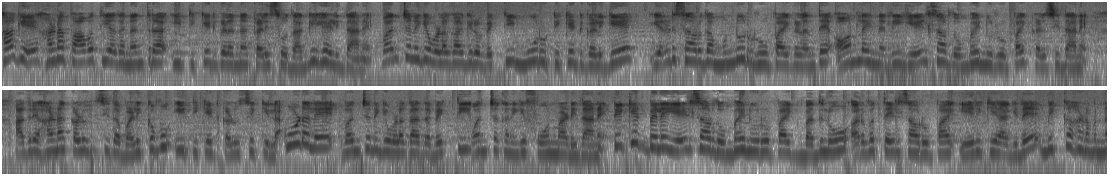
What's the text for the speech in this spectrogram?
ಹಾಗೆ ಹಣ ಪಾವತಿಯಾದ ನಂತರ ಈ ಟಿಕೆಟ್ಗಳನ್ನು ಕಳಿಸೋದಾಗಿ ಹೇಳಿದ್ದಾನೆ. ವಂಚನೆಗೆ ಒಳಗಾಗಿರೋ ವ್ಯಕ್ತಿ ಮೂರು ಟಿಕೆಟ್ಗಳಿಗೆ ಎರಡು ಸಾವಿರದ ಮುನ್ನೂರು ರೂಪಾಯಿಗಳಂತೆ ಆನ್ಲೈನ್ನಲ್ಲಿ ಏಳು ಸಾವಿರದ ಒಂಬೈನೂರು ರೂಪಾಯಿ ಕಳಿಸಿದ್ದಾನೆ. ಆದರೆ ಹಣ ಕಳುಹಿಸಿದ ಬಳಿಕವೂ ಈ ಟಿಕೆಟ್ಗಳು ಸಿಕ್ಕಿಲ್ಲ. ಕೂಡಲೇ ವಂಚನೆಗೆ ಒಳಗಾದ ವ್ಯಕ್ತಿ ವಂಚಕನಿಗೆ ಫೋನ್ ಮಾಡಿದ್ದಾನೆ. ಟಿಕೆಟ್ ಬೆಲೆ ಏಳ್ ಸಾವಿರದ ಒಂಬೈನೂರು ರೂಪಾಯಿಗೆ ಬದಲು ಅರವತ್ತೇಳು ಸಾವಿರ ರೂಪಾಯಿ ಏರಿಕೆಯಾಗಿದೆ. ಮಿಕ್ಕ ಹಣವನ್ನ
